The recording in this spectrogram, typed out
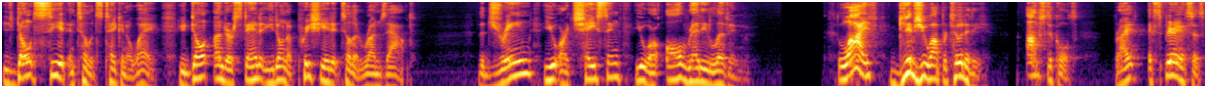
You don't see it until it's taken away. You don't understand it. You don't appreciate it till it runs out. The dream you are chasing, you are already living. Life gives you opportunity, obstacles, right? Experiences.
